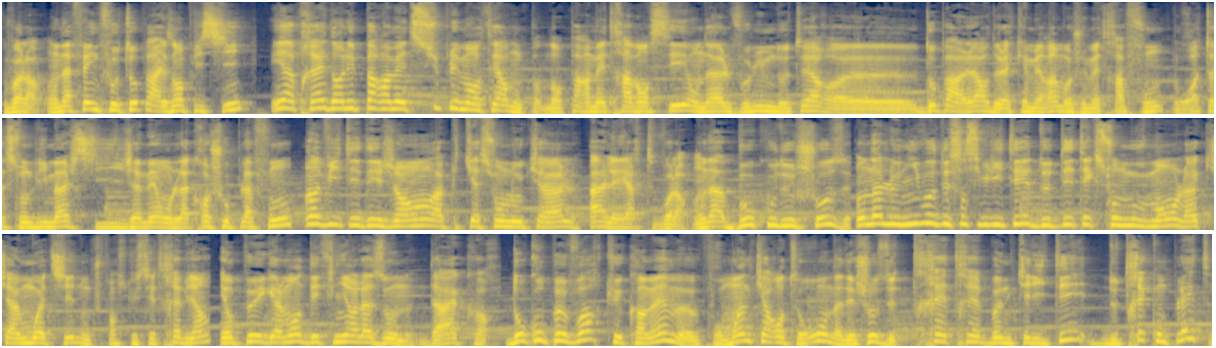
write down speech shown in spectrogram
Voilà on a fait une photo par exemple ici. Et après dans les paramètres supplémentaires donc dans paramètres avancés on a le volume d'auteur euh, d'eau-parleur de la caméra. Moi je vais mettre à fond. Rotation de l'image si jamais on l'accroche au plafond. Inviter des gens application locale alerte. Voilà on a beaucoup de choses. On a le niveau de sensibilité de détection de mouvement là qui est à moitié. Donc je pense que c'est très bien. Et on peut également définir la zone, d'accord. Donc on peut voir que quand même, pour moins de 40 euros, on a des choses de très très bonne qualité, de très complètes.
